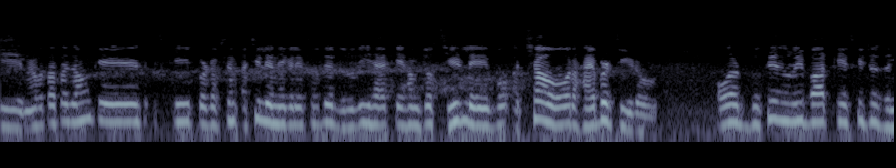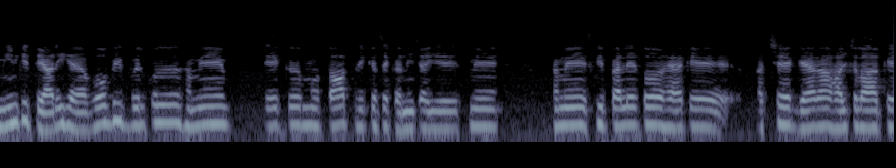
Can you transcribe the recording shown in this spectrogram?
जी, मैं बताता जाऊँ कि इसकी प्रोडक्शन अच्छी लेने के लिए सबसे ज़रूरी है कि हम जो सीड लें वो अच्छा हो और हाइब्रिड सीड हो। और दूसरी ज़रूरी बात कि इसकी जो ज़मीन की तैयारी है वो भी बिल्कुल हमें एक मोहतात तरीके से करनी चाहिए। इसमें हमें इसकी पहले तो है कि अच्छे गहरा हल चला के,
